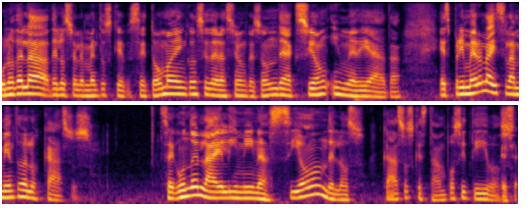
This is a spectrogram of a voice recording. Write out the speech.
uno de, la- de los elementos que se toma en consideración que son de acción inmediata es primero el aislamiento de los casos. Segundo, la eliminación de los casos que están positivos. Esa,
